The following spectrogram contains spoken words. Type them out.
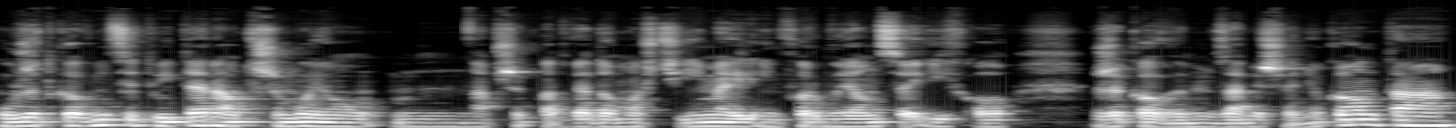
Użytkownicy Twittera otrzymują mm, na przykład wiadomości e-mail informujące ich o rzekowym zawieszeniu konta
